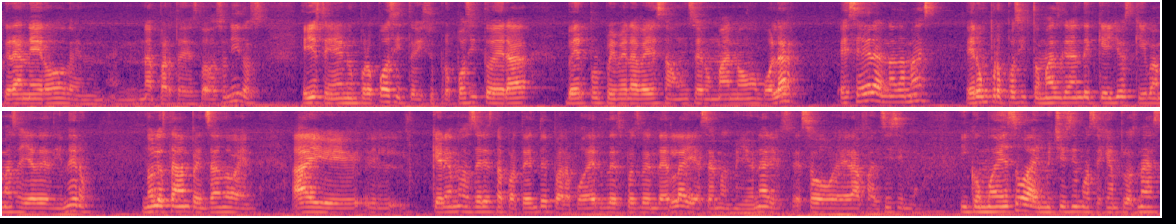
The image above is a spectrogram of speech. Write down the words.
granero en, una parte de Estados Unidos. Ellos tenían un propósito y su propósito era ver por primera vez a un ser humano volar. Ese era nada más. Era un propósito más grande que ellos que iba más allá de dinero. No lo estaban pensando en, ay, queremos hacer esta patente para poder después venderla y hacernos millonarios. Eso era falsísimo. Y como eso hay muchísimos ejemplos más.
